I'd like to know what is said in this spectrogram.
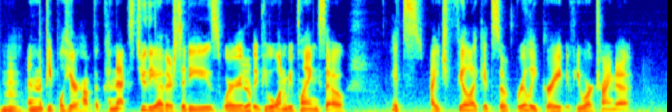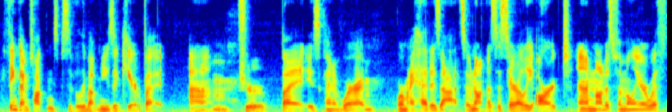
Hmm. and the people here have the connects to the other cities where Yeah. the people want to be playing. So it's I feel like it's a really great if you are trying to. I think I'm talking specifically about music here, but um, Sure. but is kind of where I'm where my head is at. So not necessarily art, and I'm not as familiar with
